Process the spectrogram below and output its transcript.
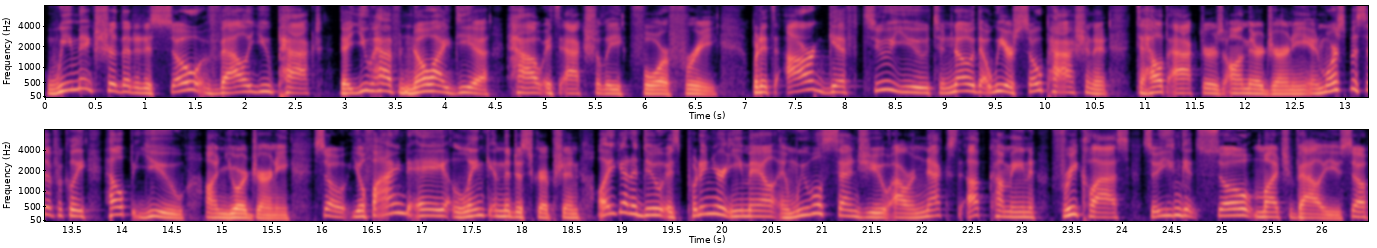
we make sure that it is so value packed that you have no idea how it's actually for free. But it's our gift to you to know that we are so passionate to help actors on their journey and more specifically, help you on your journey. So you'll find a link in the description. All you got to do is put in your email and we will send you our next upcoming free class so you can get so much value. So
